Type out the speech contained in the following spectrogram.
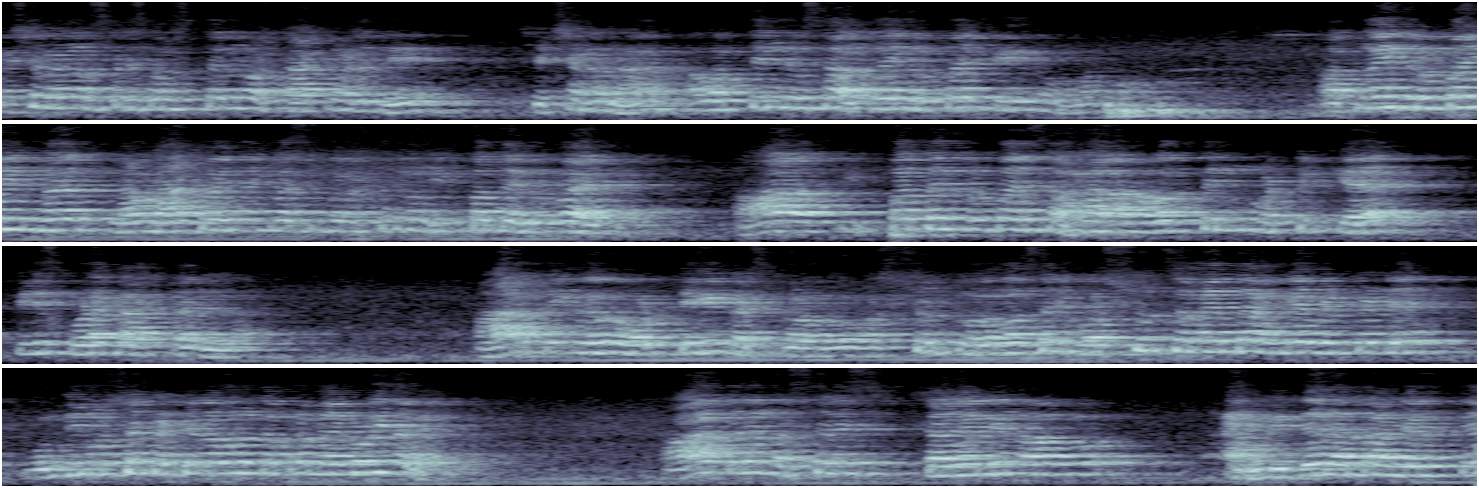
ಅಕ್ಷರ ನರ್ಸರಿ ಸಂಸ್ಥೆಯನ್ನು ನಾವು ಸ್ಟಾರ್ಟ್ ಮಾಡಿದ್ವಿ ಶಿಕ್ಷಣನ. ಅವತ್ತಿನ ದಿವಸ ಹದಿನೈದು ರೂಪಾಯಿ ಫೀಸ್ ಹದಿನೈದು ರೂಪಾಯಿಯಿಂದ ನಾವು ನಾಲ್ಕು ಐದನೇ ಕ್ಲಾಸಿಗೆ ಬರೋಷ್ಟಕ್ಕೆ ಒಂದು ಇಪ್ಪತ್ತೈದು ರೂಪಾಯಿ. ಆ ಇಪ್ಪತ್ತೈದು ರೂಪಾಯಿ ಸಹ ಅವತ್ತಿನ ಮಟ್ಟಕ್ಕೆ ಫೀಸ್ ಕೊಡಕ್ ಆಗ್ತಾ ಇರಲಿಲ್ಲ ಆರು ತಿಂಗಳು ಒಟ್ಟಿಗೆ ಕಟ್ಸ್ಕೊಳ್ಳೋದು, ವರ್ಷದ್ದು, ಒಂದೊಂದ್ಸರಿ ವರ್ಷದ ಸಮೇತ ಹಂಗೆ ಬಿಟ್ಕೊಂಡು ಮುಂದಿನ ವರ್ಷ ಕಟ್ಟಿರೋದಂತ ಪ್ರಮೇಯಗಳು ಇದಾವೆ. ಆ ಥರ ನರ್ಸರಿ ಶಾಲೆಯಲ್ಲಿ ನಾವು ವಿದ್ಯೆನ ತಗೊಂಡಿರುತ್ತೆ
